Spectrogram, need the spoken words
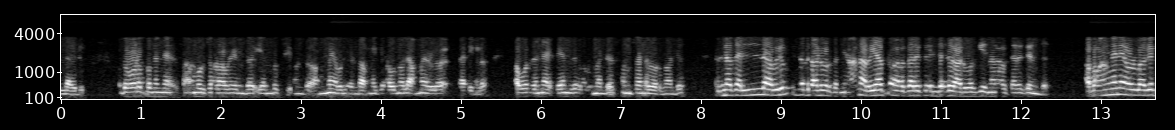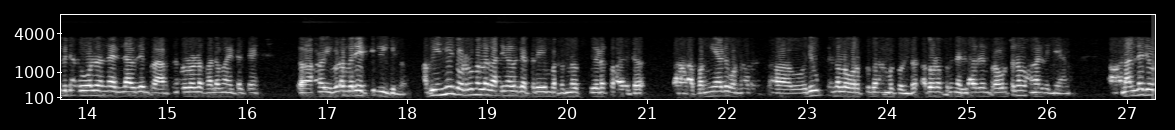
എല്ലാവരും. അതോടൊപ്പം തന്നെ സാമൂഹ്യ സാർ അവിടെയുണ്ട് എംബസി ഉണ്ട് അമ്മ അവിടെയുണ്ട്. അമ്മയ്ക്ക് ആവുന്ന അമ്മയുള്ള കാര്യങ്ങൾ. അതുപോലെ തന്നെ കേന്ദ്ര ഗവൺമെന്റ് സംസ്ഥാന ഗവൺമെന്റ്. അതിനകത്ത് എല്ലാവരും ഇന്നത്തെ ഹാർഡ് വർക്ക് ഞാൻ അറിയാത്ത ആൾക്കാരൊക്കെ ഇതിന്റെ ഹാർഡ് വർക്ക് ചെയ്യുന്ന ആൾക്കാരൊക്കെ ഉണ്ട്. അപ്പൊ അങ്ങനെയുള്ളവരെ പിന്നെ അതുപോലെ തന്നെ എല്ലാവരെയും പ്രാർത്ഥനകളുടെ ഫലമായിട്ടൊക്കെ ഇവിടം വരെ എത്തിയിരിക്കുന്നത് അപ്പൊ ഇനിയും തുടർന്നുള്ള കാര്യങ്ങളൊക്കെ എത്രയും പെട്ടെന്ന് സ്പീഡപ്പ് ആയിട്ട് ഭംഗിയായിട്ട് കൊണ്ടുപോകാൻ ഒരു എന്നുള്ള ഉറപ്പ് നമുക്കുണ്ട്. അതോടൊപ്പം തന്നെ എല്ലാവരുടെയും പ്രവർത്തനം അങ്ങനെ തന്നെയാണ്. നല്ലൊരു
